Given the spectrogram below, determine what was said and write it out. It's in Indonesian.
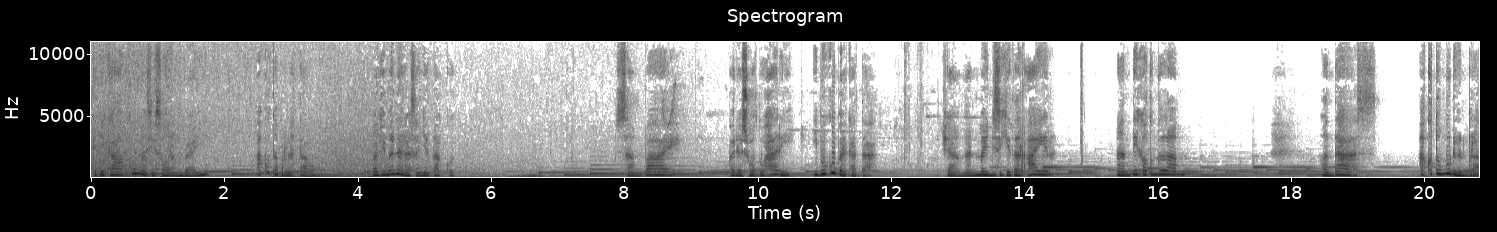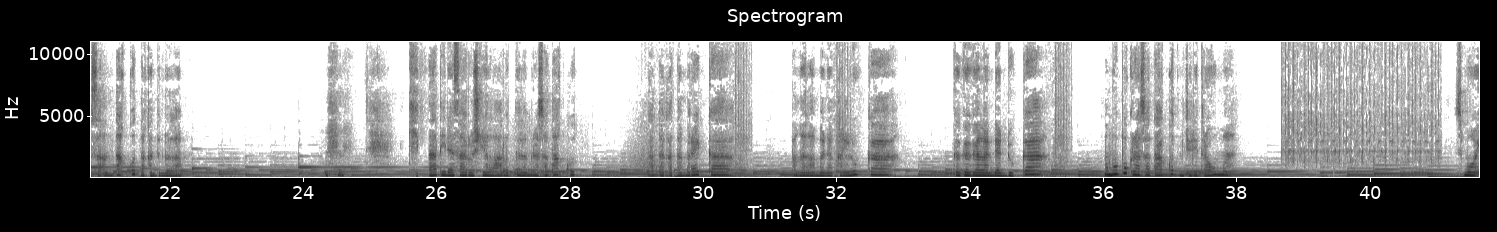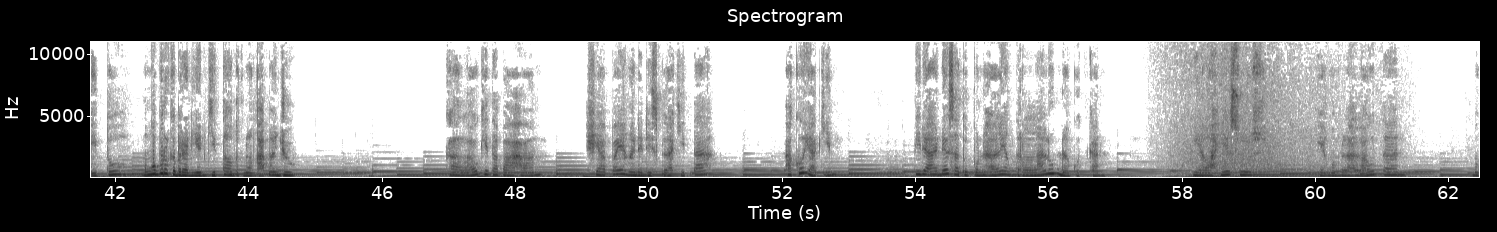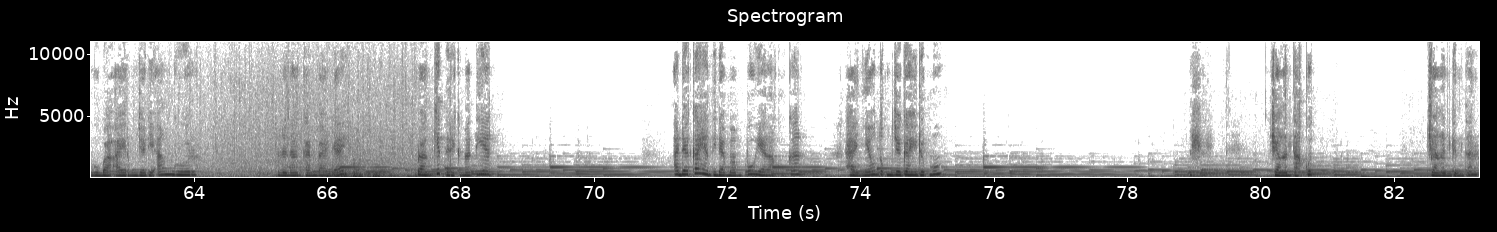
Ketika aku masih seorang bayi, aku tak pernah tahu bagaimana rasanya takut. Sampai pada suatu hari, ibuku berkata, "Jangan main di sekitar air, nanti kau tenggelam." Lantas, aku tumbuh dengan perasaan takut akan tenggelam. Kita tidak seharusnya larut dalam rasa takut kata-kata mereka, pengalaman akan luka, kegagalan dan duka, memupuk rasa takut menjadi trauma. Semua itu mengubur keberanian kita untuk melangkah maju. Kalau kita paham siapa yang ada di sebelah kita, aku yakin tidak ada satupun hal yang terlalu menakutkan ialah Yesus yang membelah lautan, mengubah air menjadi anggur, menenangkan badai, bangkit dari kematian. Adakah yang tidak mampu ia lakukan hanya untuk menjaga hidupmu? jangan takut, jangan gentar,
